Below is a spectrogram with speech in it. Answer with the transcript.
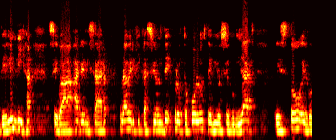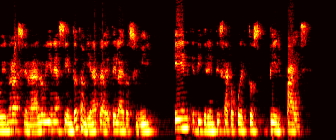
de, se va a realizar una verificación de protocolos de bioseguridad. Esto el gobierno nacional lo viene haciendo también a través del aerocivil en diferentes aeropuertos del país.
